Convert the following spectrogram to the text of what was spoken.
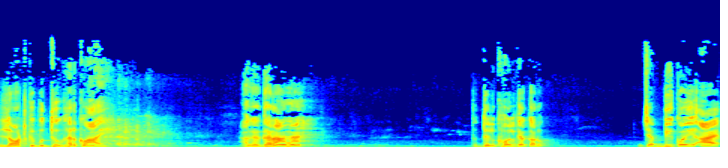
लौट के बुद्धू घर को आए। अगर घर आना है तो दिल खोल के करो, जब भी कोई आए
